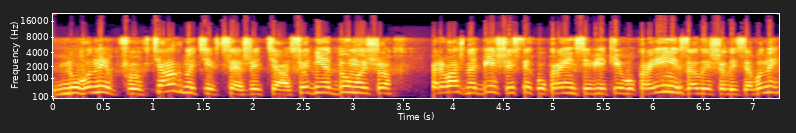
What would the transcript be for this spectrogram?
ну, вони втягнуті в це життя. Сьогодні я думаю, що переважна більшість тих українців, які в Україні залишилися, вони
